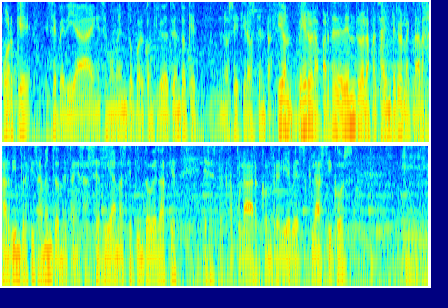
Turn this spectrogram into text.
porque se pedía en ese momento por el Concilio de Trento que no se hiciera ostentación, pero la parte de dentro, la fachada interior, la que da al jardín precisamente, donde están esas serlianas que pintó Velázquez, es espectacular, con relieves clásicos y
